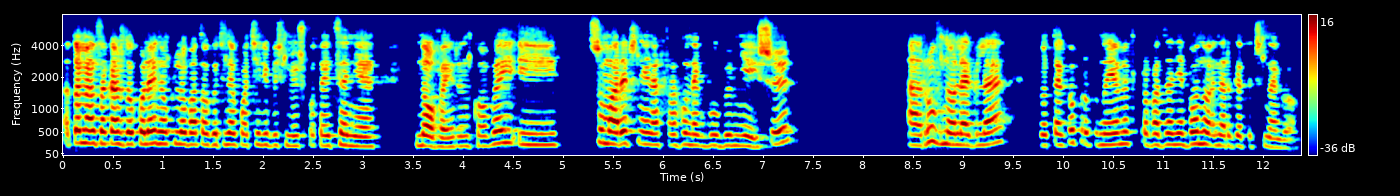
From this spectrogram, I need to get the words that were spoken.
natomiast za każdą kolejną kilowatogodzinę płacilibyśmy już po tej cenie nowej, rynkowej i sumarycznie nasz rachunek byłby mniejszy a równolegle do tego proponujemy wprowadzenie bonu energetycznego.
